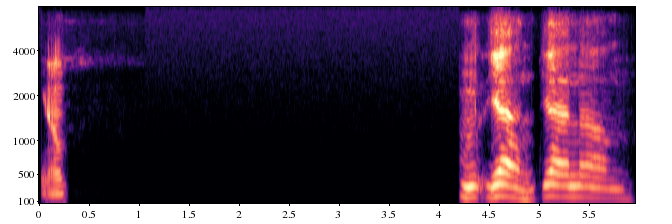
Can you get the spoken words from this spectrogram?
you know Yeah, and- yeah, and um,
